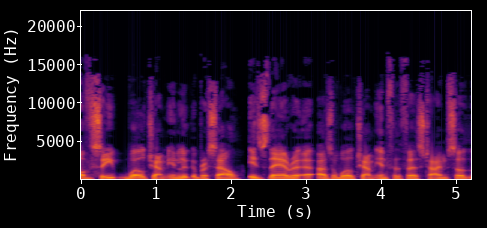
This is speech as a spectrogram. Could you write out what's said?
Obviously, world champion Luca Brecel is there uh, as a world champion for the first time. So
